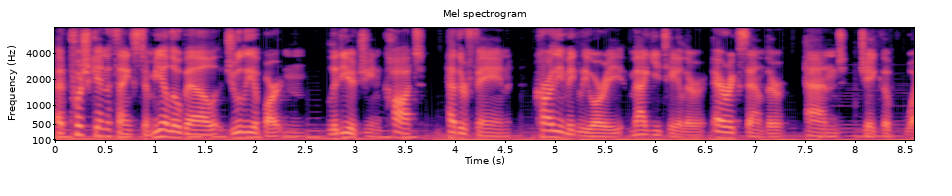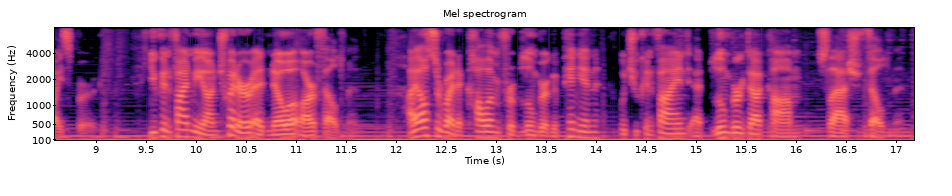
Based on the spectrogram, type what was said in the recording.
At Pushkin, thanks to Mia Lobel, Julia Barton, Lydia Jean Kott, Heather Fain, Carly Migliori, Maggie Taylor, Eric Sandler, and Jacob Weisberg. You can find me on Twitter at Noah R. Feldman. I also write a column for Bloomberg Opinion, which you can find at bloomberg.com slash Feldman.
